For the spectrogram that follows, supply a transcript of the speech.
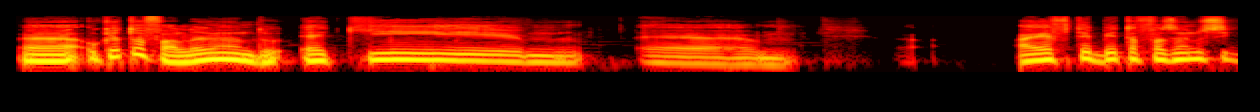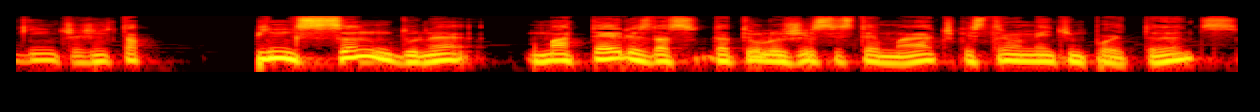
Ah, o que eu estou falando é que é, a FTB está fazendo o seguinte: a gente está pensando né, matérias da, da teologia sistemática extremamente importantes.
